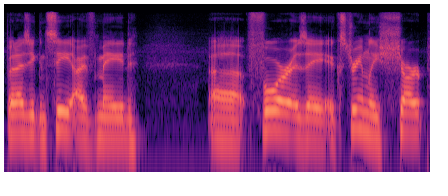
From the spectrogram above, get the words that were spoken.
but as you can see, I've made uh, four is a extremely sharp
